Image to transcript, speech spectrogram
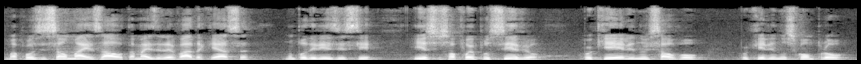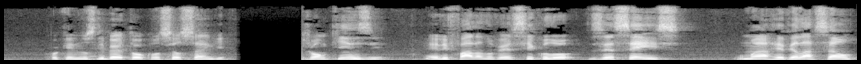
uma posição mais alta, mais elevada que essa, não poderia existir. Isso só foi possível porque ele nos salvou porque ele nos comprou, porque ele nos libertou com o seu sangue. João 15, ele fala no versículo 16 uma revelação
